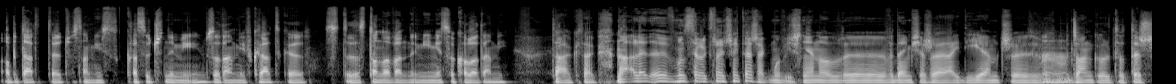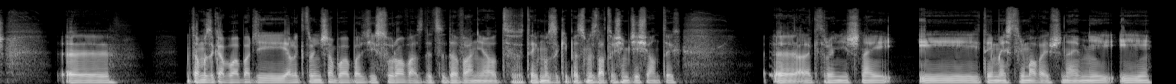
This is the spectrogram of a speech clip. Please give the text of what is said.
obdarte, czasami z klasycznymi wzorami w kratkę, z stonowanymi nieco kolorami. Tak, tak. No ale w muzyce elektronicznej też, jak mówisz, nie? No, wydaje mi się, że IDM czy mhm. Jungle to też... Yy, ta muzyka była bardziej elektroniczna, była bardziej surowa zdecydowanie od tej muzyki, powiedzmy, z lat 80. Yy, elektronicznej i tej mainstreamowej przynajmniej i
